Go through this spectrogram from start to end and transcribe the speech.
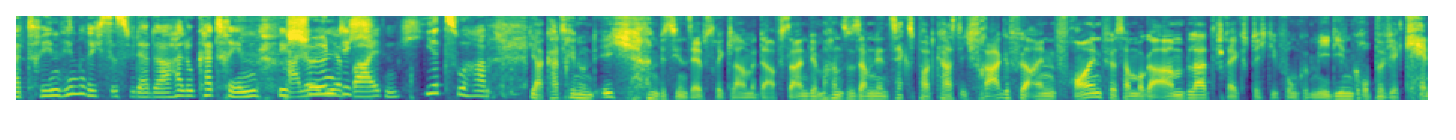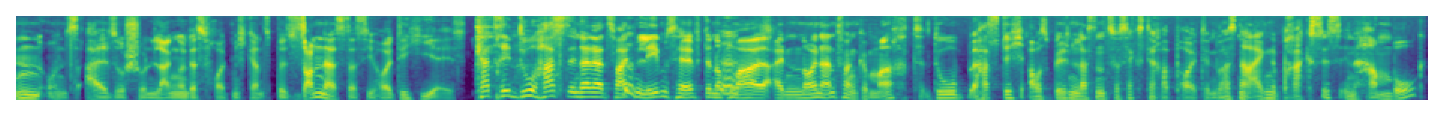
Katrin Hinrichs ist wieder da. Hallo Katrin, wie Hallo, schön dich beiden. hier zu haben. Ja, Katrin und ich, ein bisschen Selbstreklame darf sein. Wir machen zusammen den Sex-Podcast. Ich frage für einen Freund fürs Hamburger Abendblatt, Schrägstrich die Funke Mediengruppe. Wir kennen uns also schon lange und das freut mich ganz besonders, dass sie heute hier ist. Katrin, du hast in deiner zweiten Lebenshälfte nochmal einen neuen Anfang gemacht. Du hast dich ausbilden lassen zur Sextherapeutin. Du hast eine eigene Praxis in Hamburg.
